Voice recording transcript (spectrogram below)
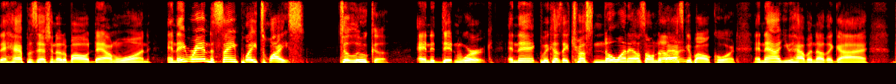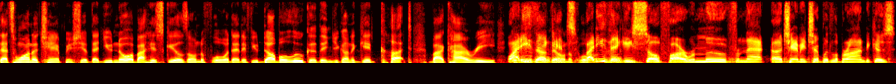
They had possession of the ball down one, and they ran the same play twice to Luka, and it didn't work. And then because they trust no one else on the no basketball one. court, and now you have another guy that's won a championship that you know about his skills on the floor. That if you double Luka, then you're going to get cut by Kyrie. Why do you think Why do you think he's so far removed from that uh, championship with LeBron? Because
